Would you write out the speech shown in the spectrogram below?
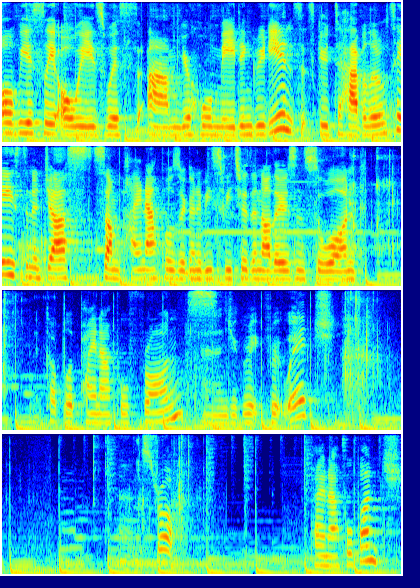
Obviously always with um, your homemade ingredients, it's good to have a little taste and adjust. Some pineapples are gonna be sweeter than others and so on. A couple of pineapple fronds and your grapefruit wedge. And a straw. Pineapple punch.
